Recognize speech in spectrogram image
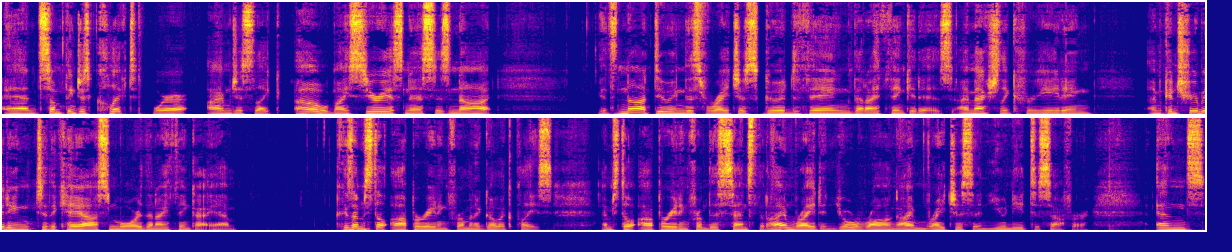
and something just clicked where I'm just like, oh, my seriousness is not it's not doing this righteous good thing that I think it is. I'm actually creating, I'm contributing to the chaos more than I think I am. Because I'm still operating from an egoic place. I'm still operating from this sense that I'm right and you're wrong, I'm righteous and you need to suffer. And,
